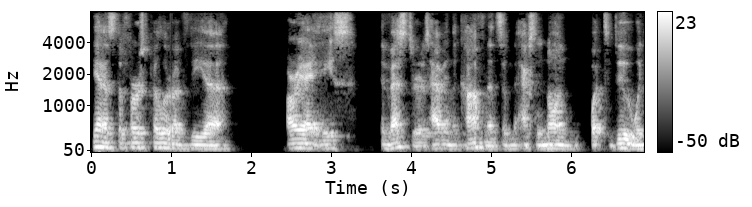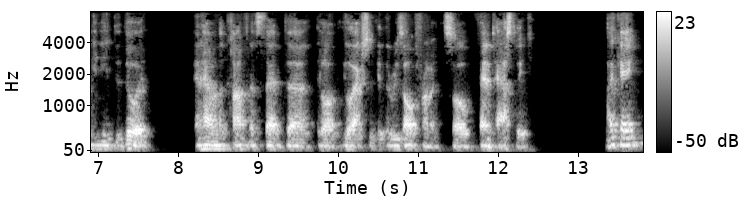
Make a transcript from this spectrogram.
Yeah, that's the first pillar of the uh, REI ACE investor is having the confidence of actually knowing what to do when you need to do it and having the confidence that uh, it'll, you'll actually get the result from it. So fantastic. Okay,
